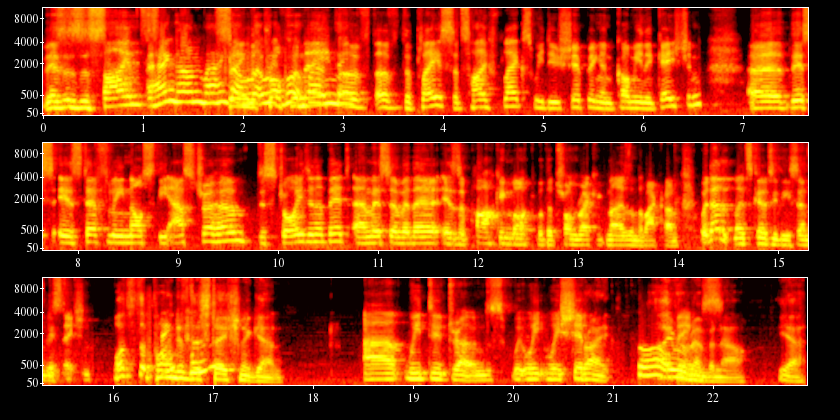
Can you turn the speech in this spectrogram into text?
This is the sign hang on, hang saying on. the proper what about name the- of, of the place. It's Hiveplex. We do shipping and communication. Uh, this is definitely not the Astra home, destroyed in a bit. And this over there is a parking lot with a Tron recognizer in the background. We're done. Let's go to the assembly station. What's the point of Thank this station again? Uh, we do drones. We, we, we ship. Right. Oh, I things. remember now. Yeah.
